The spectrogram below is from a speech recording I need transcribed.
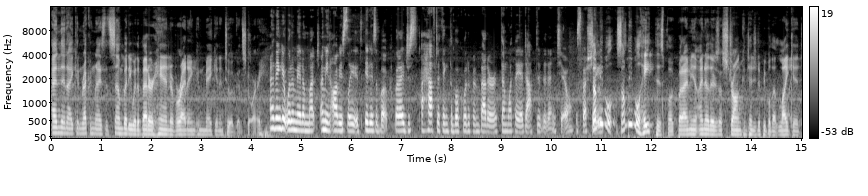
and then I can recognize that somebody with a better hand of writing can make it into a good story. I think it would have made a much. I mean, obviously it, it is a book, but I just I have to think the book would have been better than what they adapted it into. Especially Some people some people hate this book, but I mean, I know there's a strong contingent of people that like it.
